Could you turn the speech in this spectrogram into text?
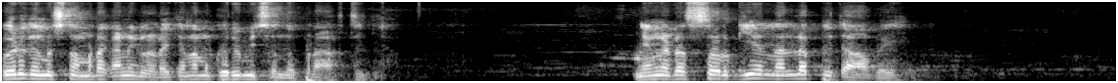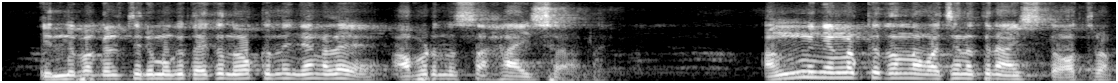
ഒരു നിമിഷം നമ്മുടെ കണ്ണുകൾ കണ്ണുകളടയ്ക്കാം നമുക്ക് ഒരുമിച്ചൊന്ന് പ്രാർത്ഥിക്കാം. ഞങ്ങളുടെ സ്വർഗീയ നല്ല പിതാവേ ഇന്ന് പകൽ തിരുമുഖത്തേക്ക് നോക്കുന്ന ഞങ്ങളെ അവിടുന്ന് സഹായിച്ചാണ് അങ്ങ് ഞങ്ങൾക്ക് തന്ന വചനത്തിനായി സ്തോത്രം.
